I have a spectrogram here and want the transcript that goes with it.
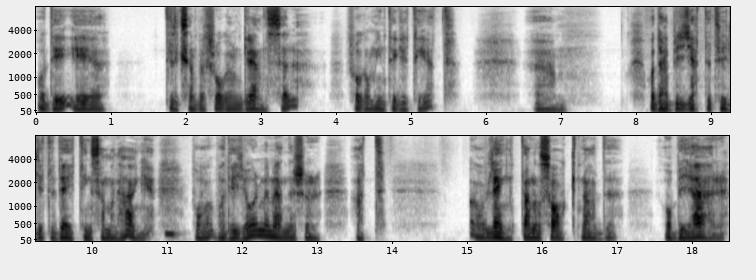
Och det är till exempel frågan om gränser, fråga om integritet. Um, och det här blir jättetydligt i dejtingsammanhang, mm. vad, vad det gör med människor att av längtan och saknad och begär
